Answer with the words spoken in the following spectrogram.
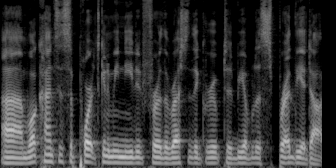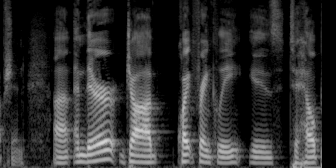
um, what kinds of support is going to be needed for the rest of the group to be able to spread the adoption. Uh, and their job, quite frankly, is to help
